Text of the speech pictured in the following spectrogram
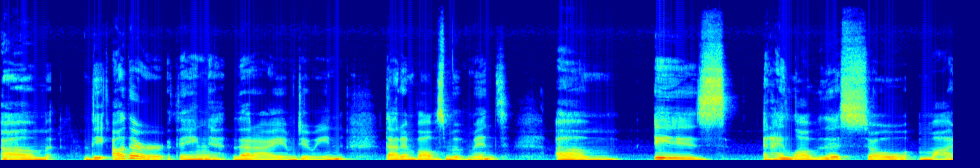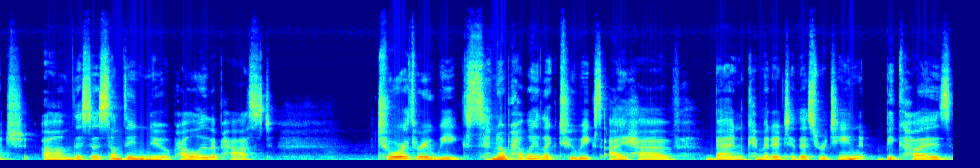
Um, the other thing that I am doing that involves movement um, is, and I love this so much. Um, this is something new, probably the past two or three weeks, no, probably like two weeks, I have been committed to this routine because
